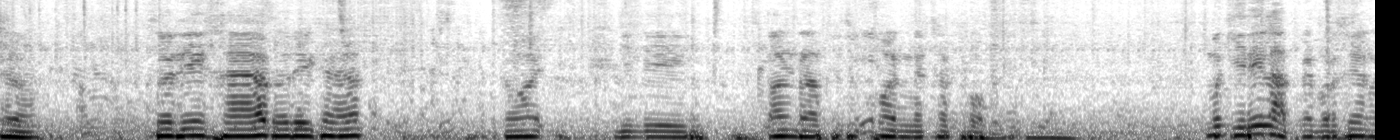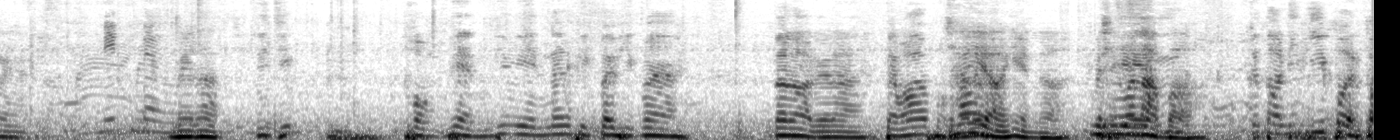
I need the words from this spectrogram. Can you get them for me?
ฮัลโหล สวัสดีครับ สวัสดีครับ ก็ยินดีต้อนรับทุกๆคนนะครับผม เมื่อกี้ได้หลับกันบนเครื่องไหมฮะ นิดนึง ไม่หลับ จริงๆผมเห็นพี่มีนนั่งพลิกไปพลิกมา ตลอดเวลา แต่ว่าผมใช่เหรอเห็นเหรอ ไม่ใช่ว่าหลับเหรอ ก็ตอนที่พี่เปิดไฟ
